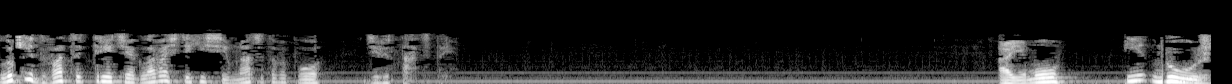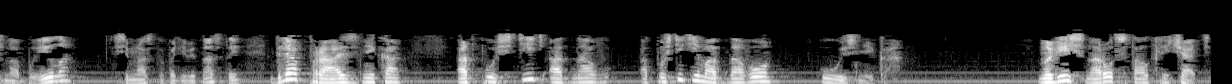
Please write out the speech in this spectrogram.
Луки, 23 глава, стихи 17 по 19. А ему и нужно было, 17 по 19, для праздника отпустить, одного, отпустить им одного узника. Но весь народ стал кричать,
